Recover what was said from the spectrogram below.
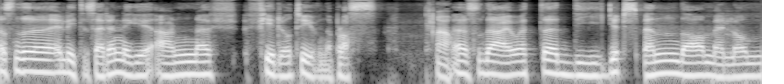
mens Eliteserien er den 24.-plass. Ja. Eh, så det er jo et eh, digert spenn da mellom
